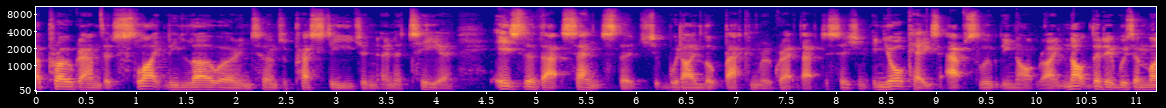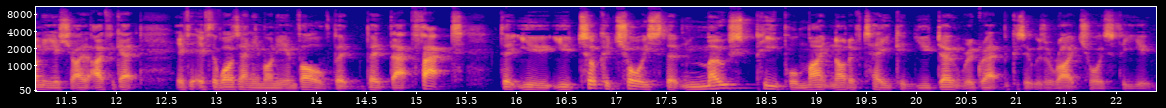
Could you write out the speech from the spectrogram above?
a program that's slightly lower in terms of prestige and, and a tier, is there that sense that would I look back and regret that decision? In your case, absolutely not, right? Not that it was a money issue. I, I forget if, if there was any money involved, but but that fact that you you took a choice that most people might not have taken, you don't regret because it was a right choice for you.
